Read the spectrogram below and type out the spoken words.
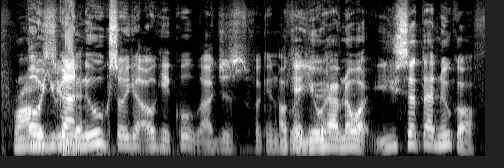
promise. Oh, you got that. nukes, so you got okay, cool. I just fucking Okay, you your- have no what? You set that nuke off.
